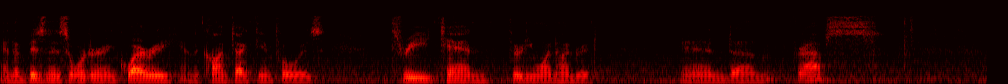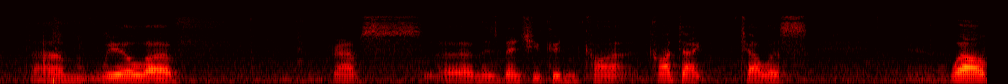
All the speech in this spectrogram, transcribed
and a business order inquiry, and the contact info is three ten thirty one hundred, and um, perhaps um, we'll uh, perhaps uh, Ms. Bench, you could con- contact TELUS. Well,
